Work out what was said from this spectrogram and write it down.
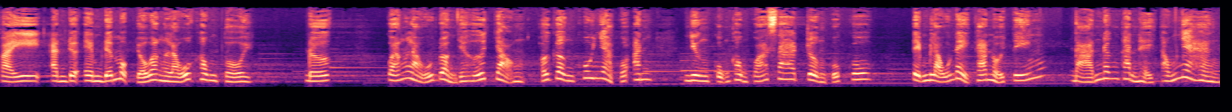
"Vậy anh đưa em đến một chỗ ăn lẩu không tồi." "Được." Quán lẩu Đoàn Gia Hứa chọn ở gần khu nhà của anh, nhưng cũng không quá xa trường của cô. Tiệm lẩu này khá nổi tiếng, đã nâng thành hệ thống nhà hàng.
